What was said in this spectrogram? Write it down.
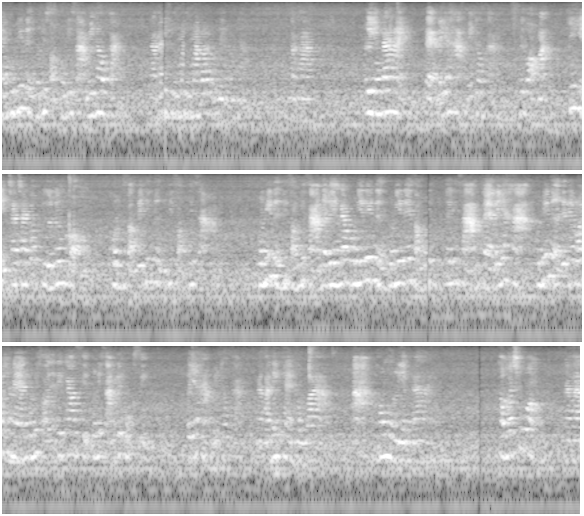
ของคนที่หนึ่งคนที่สองคนที่สามไม่เท่ากันนะคะนี่คือมาตรวัดเรียงลำดับ นะคะเรียงได้แต่ระยะห่างไม่เท่ากันนึกออกไหมที่เห็นชัดๆก็คือเรื่องของคนสอบได้ที่หนึ่งที่สองที่สามคนที่หนึ่งที่สองที่สามเนี่ยเรียงได้คนนี้ได้หนึ่งคนนี้ได้สองคนนี้ได้ที่สามแต่ระยะห่างคนที่หนึ่งจะได้ร้อยคะแนนคนที่สองจะได้เก้าสิบคนที่สามได้หกสิบระยะห่างไม่เท่ากันนะคะนี่แทนคำว่าอ่าข้อมูลเรียงได้คำว่าช่วงนะคะ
